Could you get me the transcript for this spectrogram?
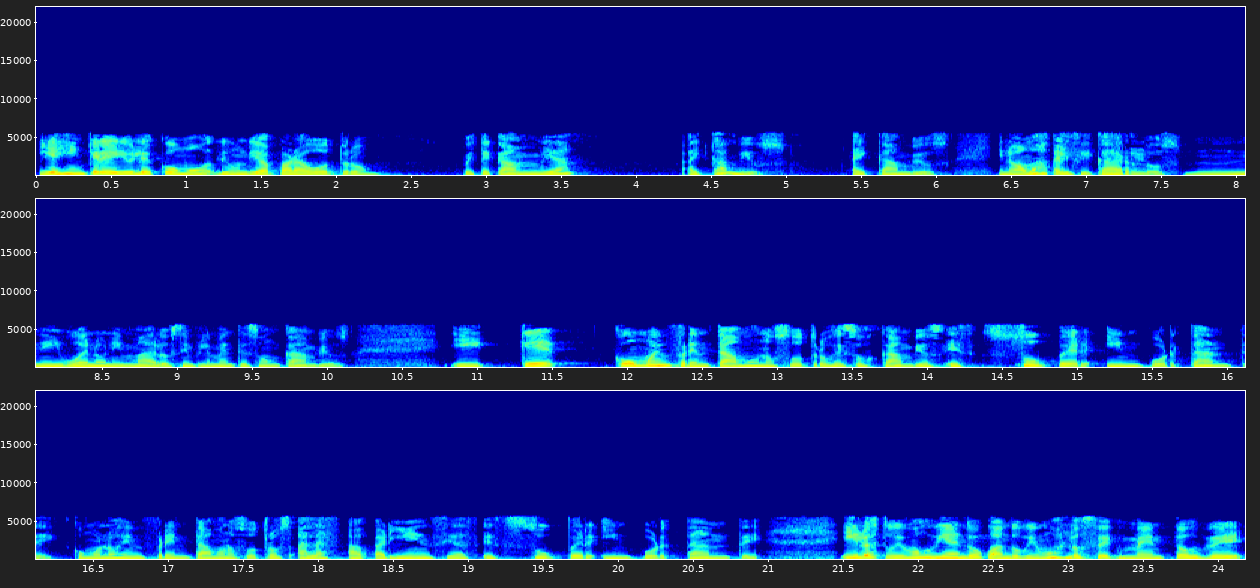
Y es increíble cómo de un día para otro, pues te cambia, hay cambios, hay cambios y no vamos a calificarlos, ni bueno ni malo, simplemente son cambios. Y que cómo enfrentamos nosotros esos cambios es súper importante. Cómo nos enfrentamos nosotros a las apariencias es súper importante. Y lo estuvimos viendo cuando vimos los segmentos de,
